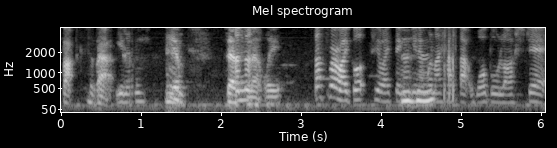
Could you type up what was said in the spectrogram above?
back to Back. that, you know? Yep, definitely. That's where I got to, I think, you know, Mhm. when I had that wobble last year,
